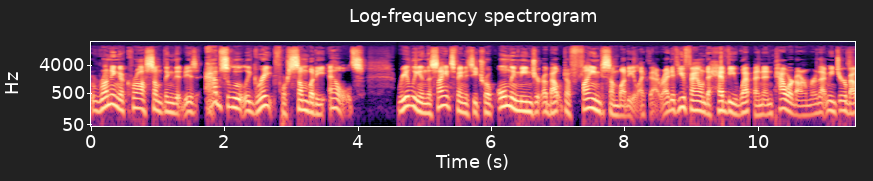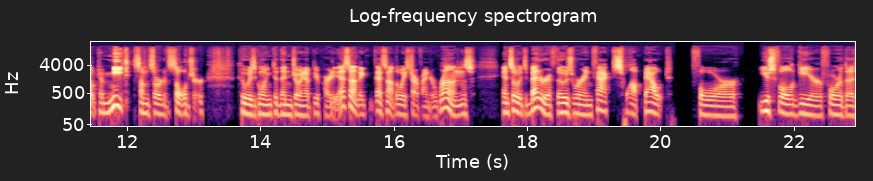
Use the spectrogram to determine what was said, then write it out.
running across something that is absolutely great for somebody else really in the science fantasy trope only means you're about to find somebody like that right? If you found a heavy weapon and powered armor that means you're about to meet some sort of soldier who is going to then join up your party. That's not the, that's not the way starfinder runs and so it's better if those were in fact swapped out for useful gear for the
